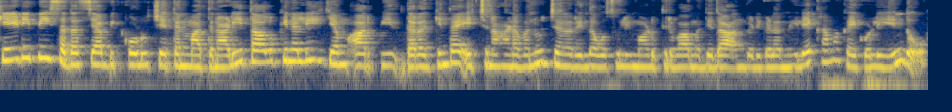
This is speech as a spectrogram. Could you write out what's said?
ಕೆಡಿಪಿ ಸದಸ್ಯ ಬಿಕ್ಕೋಡು ಚೇತನ್ ಮಾತನಾಡಿ, ತಾಲೂಕಿನಲ್ಲಿ ಎಂಆರ್ಪಿ ದರಕ್ಕಿಂತ ಹೆಚ್ಚಿನ ಹಣವನ್ನು ಜನರಿಂದ ವಸೂಲಿ ಮಾಡುತ್ತಿರುವ ಮದ್ಯದ ಅಂಗಡಿಗಳ ಮೇಲೆ ಕ್ರಮ ಕೈಗೊಳ್ಳಿ ಎಂದು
